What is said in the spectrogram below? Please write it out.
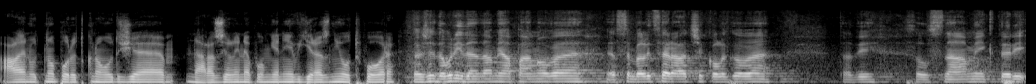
ale nutno podotknout, že narazili na poměrně výrazný odpor. Takže dobrý den, dámy a pánové. Já jsem velice rád, že kolegové tady jsou s námi, kteří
